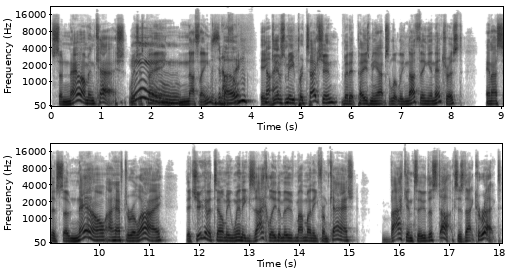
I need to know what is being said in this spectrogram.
So now I'm in cash, which is paying nothing. Nothing. It No, I- gives me protection, but it pays me absolutely nothing in interest. And I said, So now I have to rely that you're going to tell me when exactly to move my money from cash back into the stocks. Is that correct?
